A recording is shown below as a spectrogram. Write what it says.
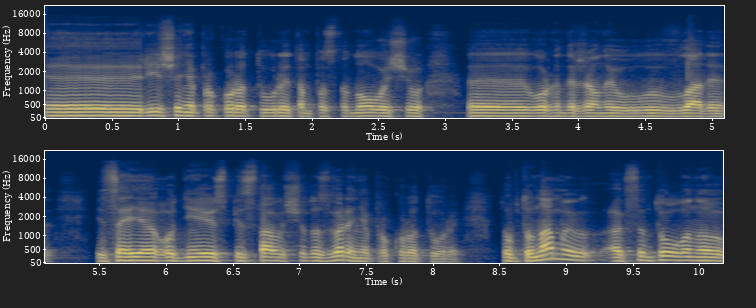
е, рішення прокуратури, там постанова, що е, орган державної влади, і це є однією з підстав щодо звернення прокуратури. Тобто нами акцентовано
